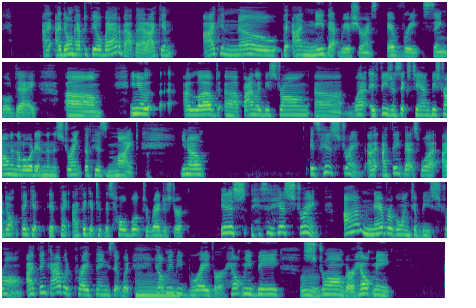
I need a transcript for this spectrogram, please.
I, I don't have to feel bad about that. I can I can know that I need that reassurance every single day. Um, and, you know, I loved uh, finally be strong. Uh, Ephesians six ten, be strong in the Lord and in the strength of His might. You know, it's His strength. I, I think that's what I don't think it. It think I think it took this whole book to register. It is His, his strength. I'm never going to be strong. I think I would pray things that would mm. help me mm. be braver, help me be mm. stronger, help me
